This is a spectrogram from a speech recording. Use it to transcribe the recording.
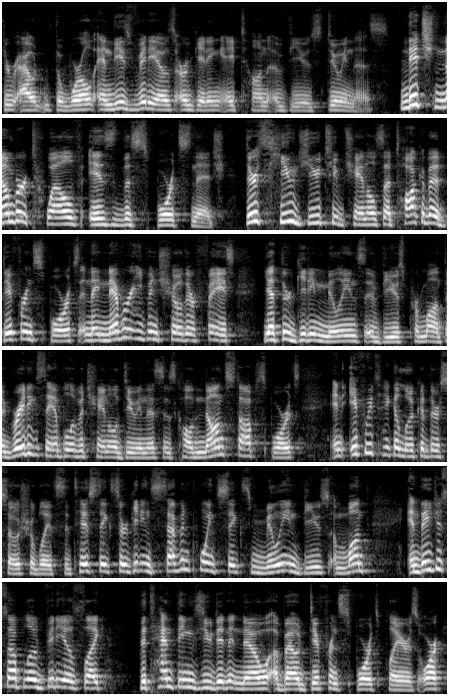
throughout the world, and these videos are getting a ton of views doing this. Niche number 12 is the sports niche. There's huge YouTube channels that talk about different sports and they never even show their face, yet they're getting millions of views per month. A great example of a channel doing this is called Nonstop Sports, and if we take a look at their Social Blade statistics, they're getting 7.6 million views a month, and they just upload videos like the 10 things you didn't know about different sports players, or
